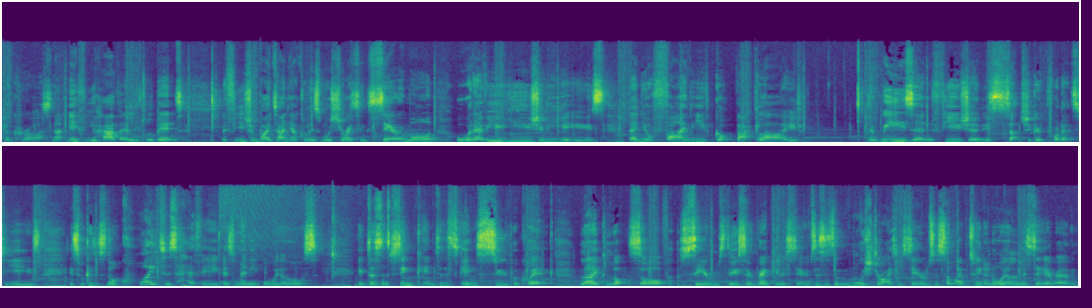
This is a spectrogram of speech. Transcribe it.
across. Now, if you have a little bit the Fusion by Danielle Collins Moisturising Serum on, or whatever you usually use, then you'll find that you've got that glide. The reason Fusion is such a good product to use is because it's not quite as heavy as many oils. It doesn't sink into the skin super quick like lots of serums do, so regular serums. This is a moisturising serum, so somewhere between an oil and a serum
